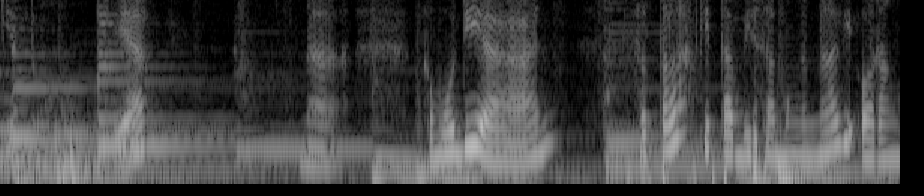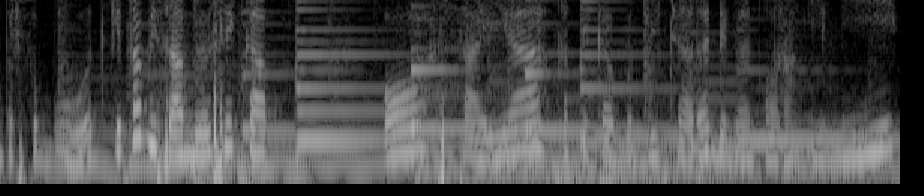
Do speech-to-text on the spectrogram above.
gitu ya. Nah, kemudian setelah kita bisa mengenali orang tersebut, kita bisa ambil sikap. Oh, saya ketika berbicara dengan orang ini,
